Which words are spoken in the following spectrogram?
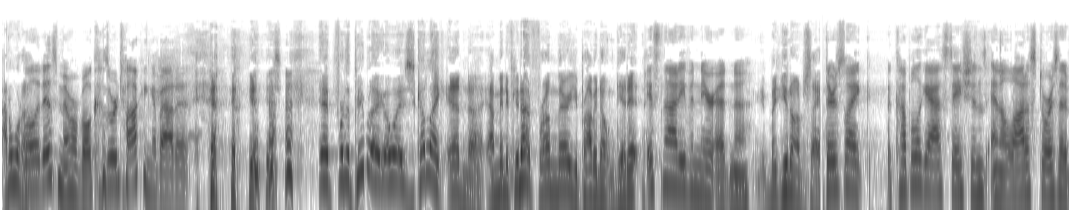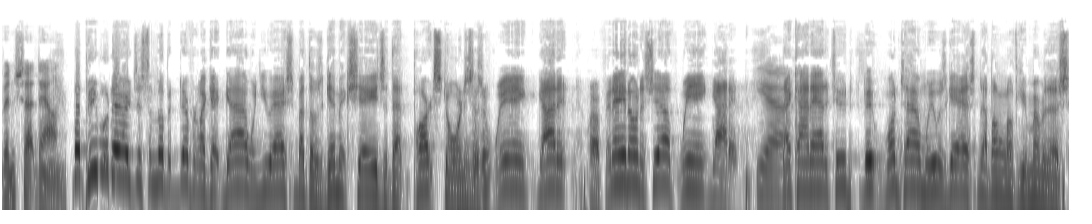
I don't want to. Well, it is memorable because we're talking about it. for the people that go, it's kind of like Edna. I mean, if you're not from there, you probably don't get it. It's not even near Edna. But you know what I'm saying. There's like a couple of gas stations and a lot of stores that have been shut down. But people there are just a little bit different. Like that guy, when you ask him about those gimmick shades at that part store, and he says, "We ain't got it," or "If it ain't on the shelf, we ain't got it." Yeah. that kind of attitude. Dude, one time we was gassing up. I don't know if you remember this.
